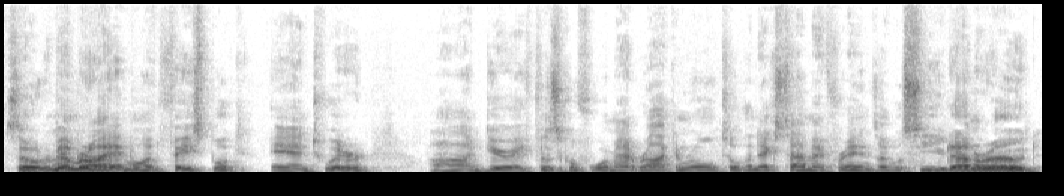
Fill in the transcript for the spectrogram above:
So remember, I am on Facebook and Twitter. Uh, Gary, physical format rock and roll. Until the next time, my friends, I will see you down the road.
